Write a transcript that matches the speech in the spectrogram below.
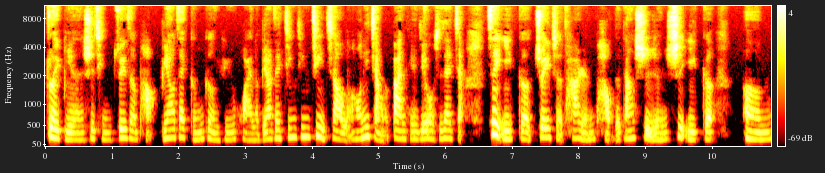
对别人事情追着跑，不要再耿耿于怀了，不要再斤斤计较了。哦，你讲了半天，结果是在讲这一个追着他人跑的当事人是一个嗯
